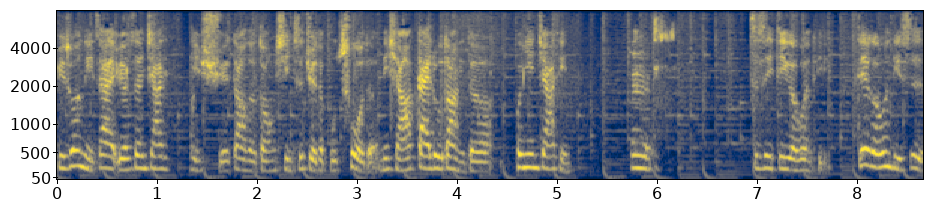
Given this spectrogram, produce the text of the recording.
比如说你在原生家庭学到的东西，你是觉得不错的，你想要带入到你的婚姻家庭，嗯，这是第一个问题。第二个问题是，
